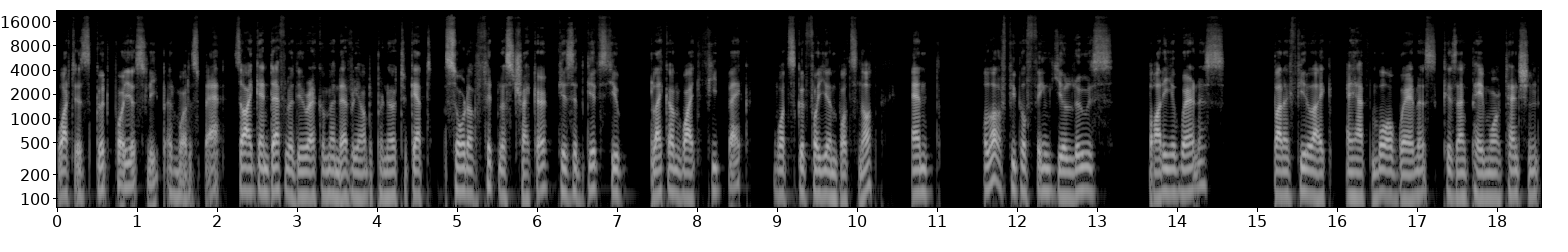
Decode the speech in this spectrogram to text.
what is good for your sleep and what is bad. So I can definitely recommend every entrepreneur to get sort of fitness tracker because it gives you black and white feedback, what's good for you and what's not. And a lot of people think you lose body awareness, but I feel like I have more awareness because I pay more attention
